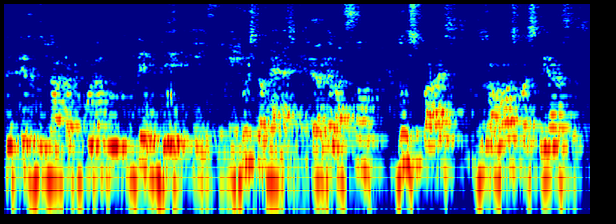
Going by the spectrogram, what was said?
determinar, está procurando entender. Isso, justamente é a relação dos pais, dos avós com as crianças.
